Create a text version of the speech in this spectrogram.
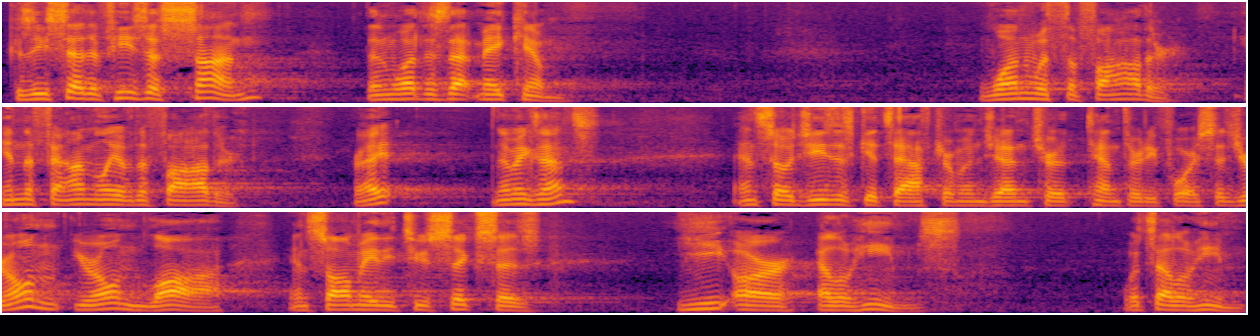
Because he said if he's a son, then what does that make him? One with the Father, in the family of the Father, right? That makes sense? And so Jesus gets after him in John 10 34 says, Your own, your own law in Psalm 82 6 says, Ye are Elohims. What's Elohim?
